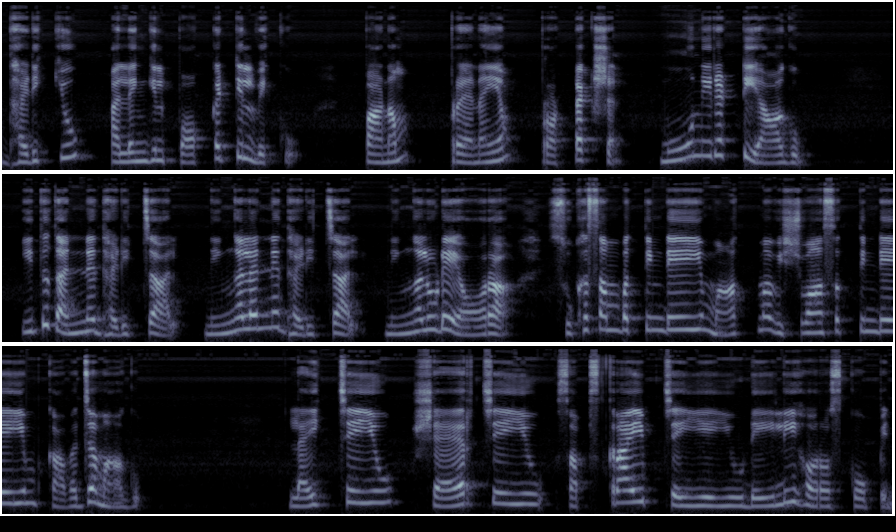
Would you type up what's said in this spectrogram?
ധരിക്കൂ അല്ലെങ്കിൽ പോക്കറ്റിൽ വെക്കൂ. പണം പ്രണയം പ്രൊട്ടക്ഷൻ മൂന്നിരട്ടിയാകും. ഇത് തന്നെ ധരിച്ചാൽ നിങ്ങൾ തന്നെ ധരിച്ചാൽ നിങ്ങളുടെ ഓറ സുഖസമ്പത്തിന്റെയും ആത്മവിശ്വാസത്തിന്റെയും കവചമാകും. ലൈക്ക് ചെയ്യൂ ഷെയർ ചെയ്യൂ സബ്സ്ക്രൈബ് ചെയ്യൂ ഡെയിലി ഹൊറോസ്കോപ്പിന്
